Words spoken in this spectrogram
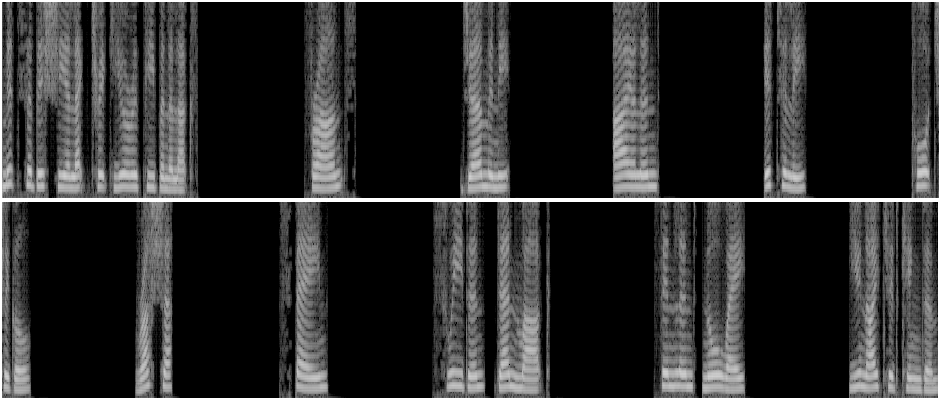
Mitsubishi Electric Europe Benelux. France. Germany. Ireland. Italy. Portugal. Russia. Spain. Sweden, Denmark. Finland, Norway. United Kingdom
